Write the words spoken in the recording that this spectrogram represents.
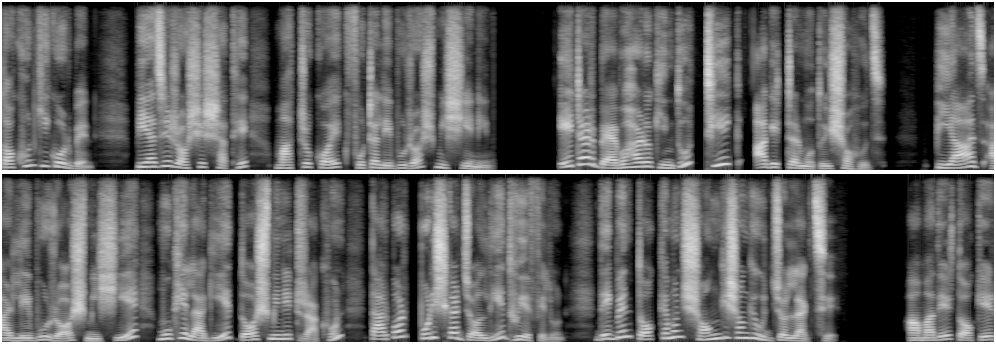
তখন কি করবেন? পেঁয়াজের রসের সাথে মাত্র কয়েক ফোঁটা লেবুর রস মিশিয়ে নিন। এটার ব্যবহারও কিন্তু ঠিক আগেরটার মতোই সহজ। পেঁয়াজ আর লেবুর রস মিশিয়ে মুখে লাগিয়ে ১০ মিনিট রাখুন, তারপর পরিষ্কার জল দিয়ে ধুয়ে ফেলুন। দেখবেন ত্বক কেমন সঙ্গে সঙ্গে উজ্জ্বল লাগছে। আমাদের ত্বকের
